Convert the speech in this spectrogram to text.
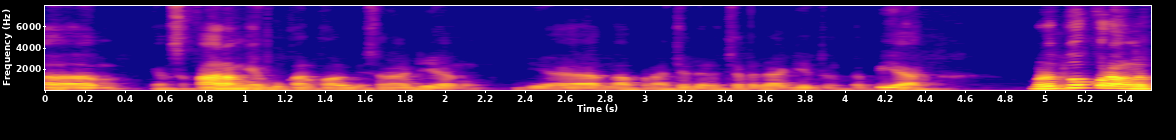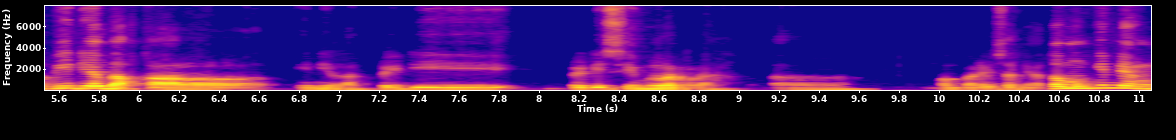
um, yang sekarang ya bukan kalau misalnya dia dia nggak pernah cedera-cedera gitu. Tapi ya menurut gue kurang lebih dia bakal inilah pretty pretty similar lah uh, comparisonnya. Atau mungkin yang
